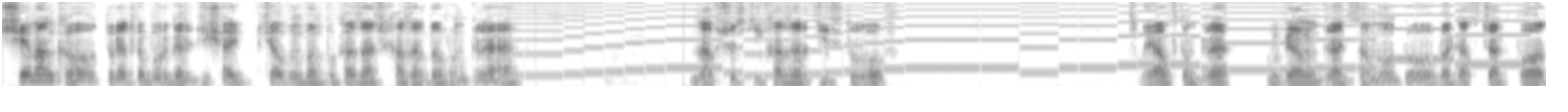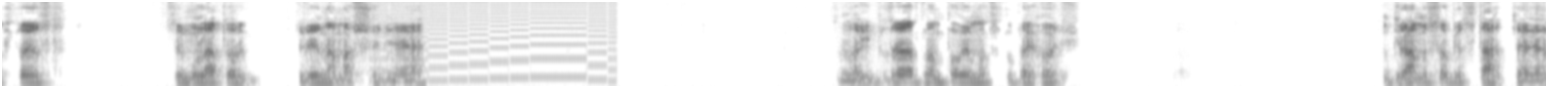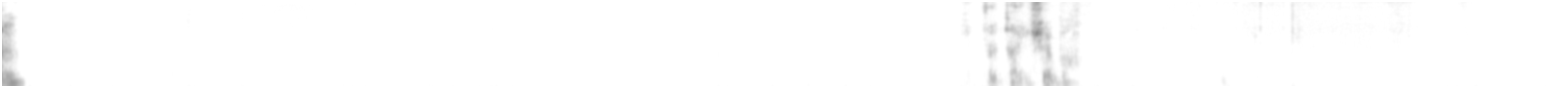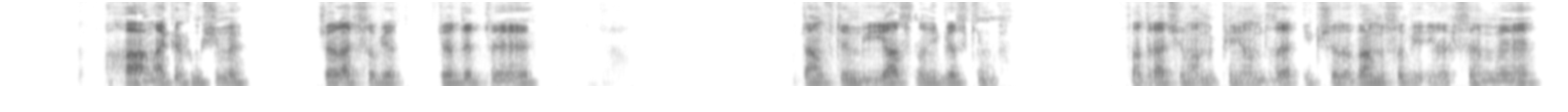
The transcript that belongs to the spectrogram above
Siemanko, tu Retroburger. Dzisiaj chciałbym wam pokazać hazardową grę dla wszystkich hazardzistów. Ja w tą grę lubiałem grać za młodu. Vegas Jackpot to jest symulator gry na maszynie. No i zaraz wam powiem o co tutaj chodzi. Gramy sobie startem. Czytajcie, bo... Aha, najpierw musimy strzelać sobie kredyty. Tam w tym jasno-niebieskim kwadracie mamy pieniądze i przelewamy sobie ile chcemy.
